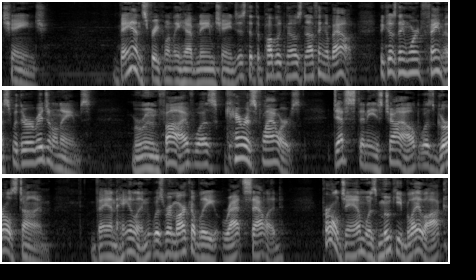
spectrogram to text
change. Bands frequently have name changes that the public knows nothing about because they weren't famous with their original names. Maroon 5 was Kara's Flowers. Destiny's Child was Girl's Tyme. Van Halen was remarkably Rat Salad. Pearl Jam was Mookie Blaylock.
